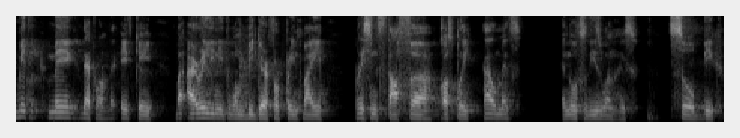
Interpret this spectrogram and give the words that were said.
Meg, Meg, that one, the 8K. But I really need one bigger for print my racing stuff, uh, cosplay helmets, and also this one is so big.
